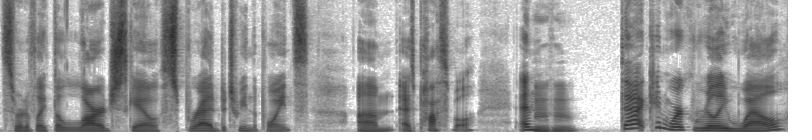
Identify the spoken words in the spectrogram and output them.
sort of like the large scale spread between the points um, as possible. And that can work really well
